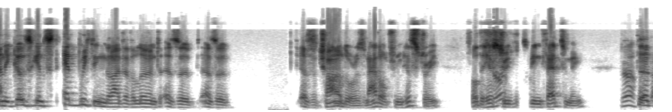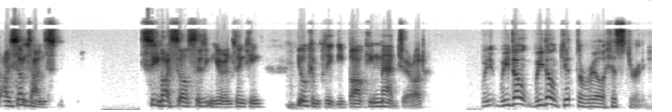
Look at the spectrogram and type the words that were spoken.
and it goes against everything that I've ever learned as a as a as a child or as an adult from history or the history sure. that's been fed to me, yeah. that I sometimes see myself sitting here and thinking, "You're completely barking mad, Gerrard." We we don't we don't get the real history.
